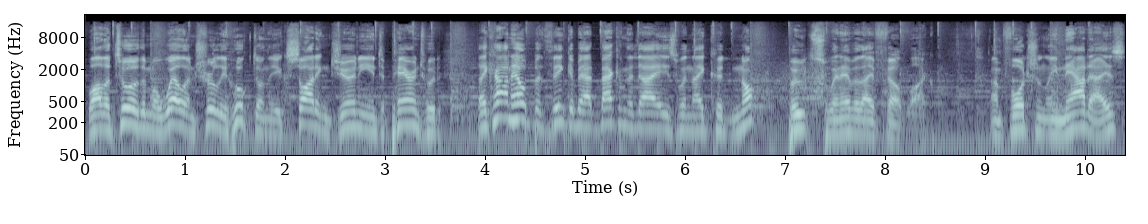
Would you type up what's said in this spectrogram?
While the two of them are well and truly hooked on the exciting journey into parenthood, they can't help but think about back in the days when they could knock boots whenever they felt like. Unfortunately, nowadays,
